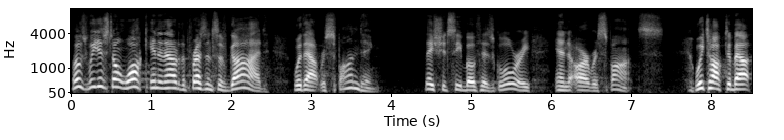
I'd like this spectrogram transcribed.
Folks, we just don't walk in and out of the presence of God without responding. They should see both His glory and our response. We talked about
